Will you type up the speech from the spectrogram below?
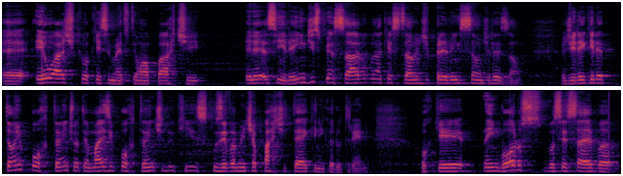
É, eu acho que o aquecimento tem uma parte. Ele, assim, ele é indispensável na questão de prevenção de lesão. Eu diria que ele é tão importante, ou até mais importante, do que exclusivamente a parte técnica do treino. Porque, embora você saiba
